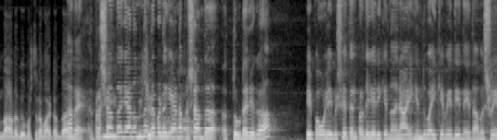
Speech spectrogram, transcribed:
എന്നാണ് വിമർശനമായിട്ട് എന്തായാലും പ്രശാന്ത് ഞാനൊന്ന് ഇടപെടുകയാണ്. പ്രശാന്ത് തുടരുക. ഇപ്പോൾ ഈ വിഷയത്തിൽ പ്രതികരിക്കുന്നതിനായി ഹിന്ദു ഐക്യവേദി നേതാവ് ശ്രീ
